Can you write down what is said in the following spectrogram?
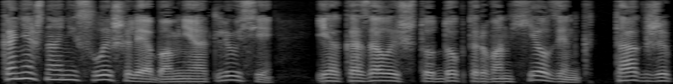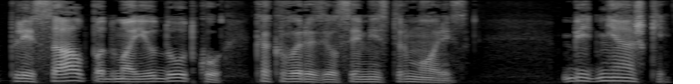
Конечно, они слышали обо мне от Люси, и оказалось, что доктор Ван Хелзинг также плясал под мою дудку, как выразился мистер Моррис. Бедняжки,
